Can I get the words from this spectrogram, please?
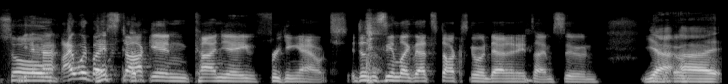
So Yeah, I would buy stock in Kanye freaking out. It doesn't seem like that stock's going down anytime soon. Yeah, know? uh,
